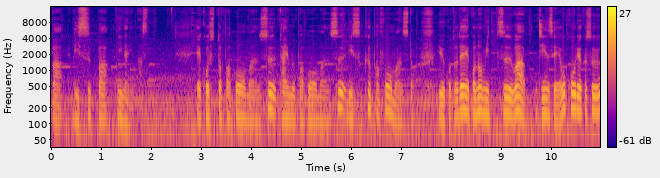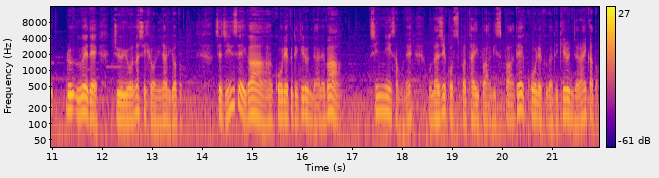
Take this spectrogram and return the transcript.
パリスパになります。コストパフォーマンスタイムパフォーマンスリスクパフォーマンスということでこの3つは人生を攻略する上で重要な指標になるよと。じゃあ人生が攻略できるんであれば新 NISA もね同じコスパタイパリスパで攻略ができるんじゃないかと。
